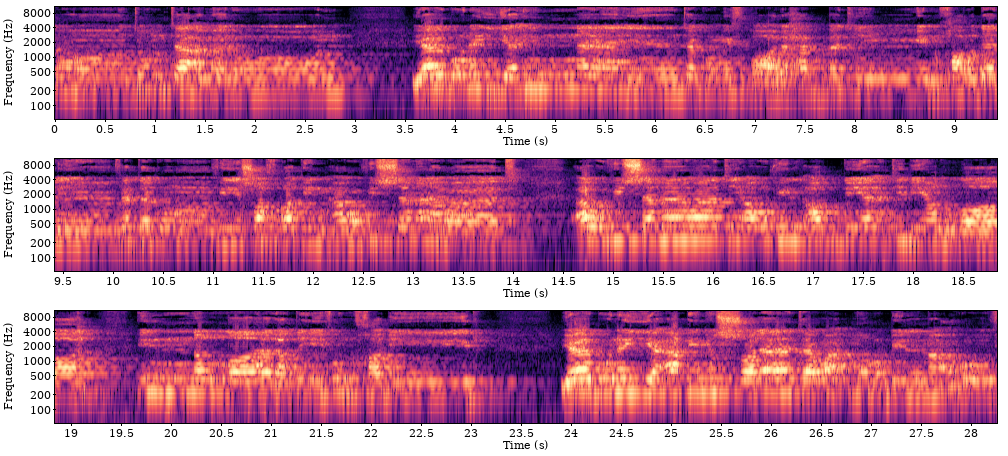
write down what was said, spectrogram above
كنتم تعملون. يا بني إنا إن تك مثقال حبة من خردل فتكن في صخرة أو في السماوات أو في السماوات أو في الأرض يأت بها الله. إن الله لطيف خبير. يا بني أقم الصلاة وأمر بالمعروف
